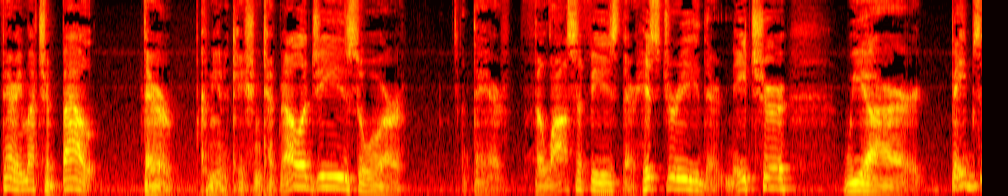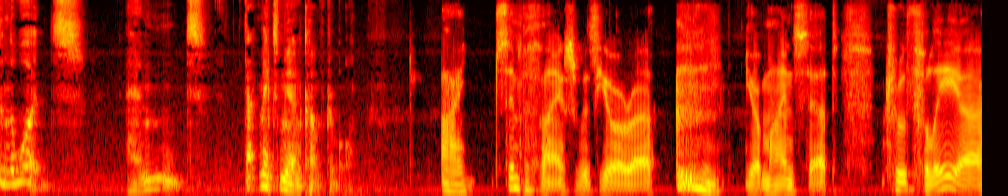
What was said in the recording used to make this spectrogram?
very much about their communication technologies or their philosophies, their history, their nature. We are babes in the woods, and that makes me uncomfortable. I sympathize with your uh, your mindset. Truthfully, uh,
